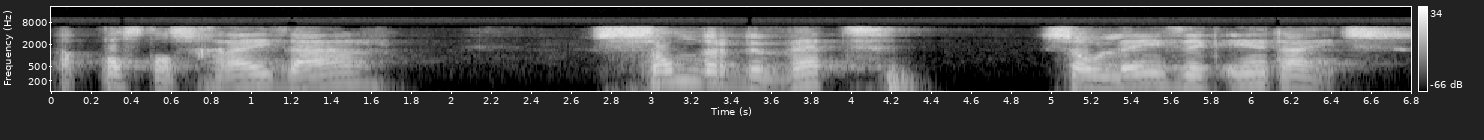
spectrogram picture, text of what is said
De apostel schrijft daar, zonder de wet, zo leefde ik eertijds.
